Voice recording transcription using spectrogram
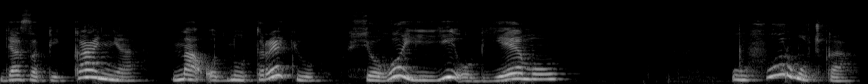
для запікання на одну третю всього її об'єму. У формочках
